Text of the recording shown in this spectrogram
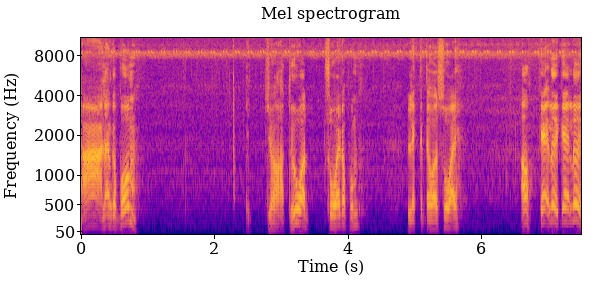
อ่านั่นครับผมไอ้จ้าถือว่าสวยครับผมเหล็กแต่ว่าสวย เอาแกะเลยแกะเลย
